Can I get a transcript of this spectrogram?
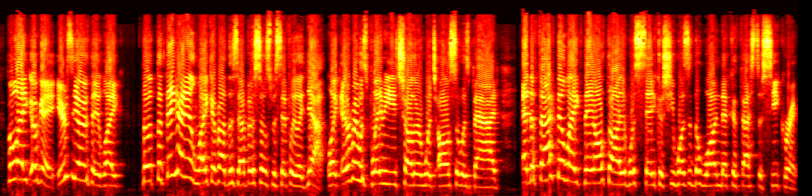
but like, okay, here's the other thing. Like, the the thing I didn't like about this episode specifically, like, yeah, like everybody was blaming each other, which also was bad. And the fact that like they all thought it was Sid because she wasn't the one that confessed the secret.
